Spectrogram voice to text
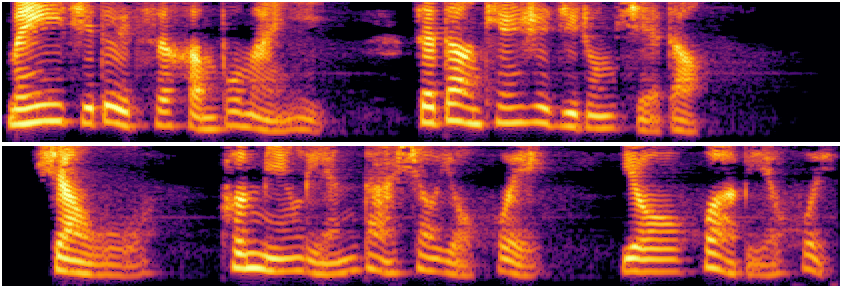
梅贻琦对此很不满意，在当天日记中写道：“下午，昆明联大校友会有话别会，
